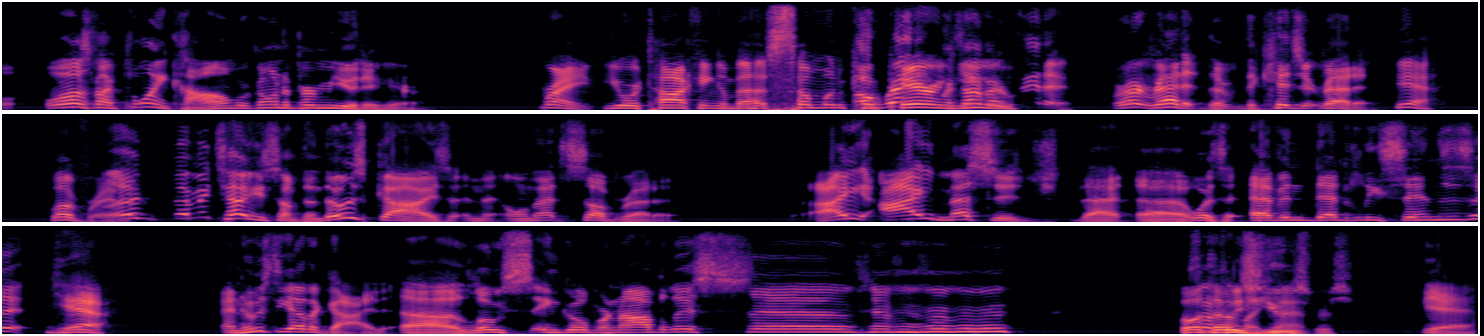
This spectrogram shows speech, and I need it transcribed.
what was my point, Colin? We're going to Bermuda here. Right. You were talking about someone Oh, Reddit. comparing We're you. Reddit. We're at Reddit. The, the kids at Reddit. Yeah. Love Reddit. Let, let me tell you something. Those guys in, on that subreddit, I I messaged that. Uh, what is it? Evan Deadly Sins is it? yeah. And who's the other guy? Uh, Los Ingobernables. Uh, both those like that. users. Yeah.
